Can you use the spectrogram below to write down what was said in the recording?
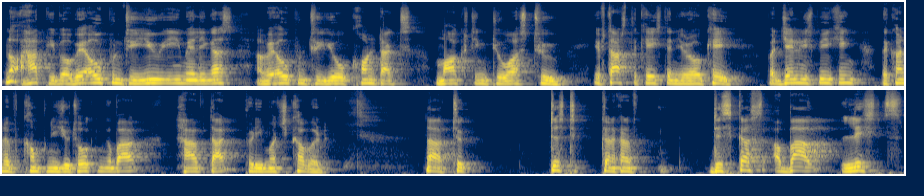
not happy, but we're open to you emailing us and we're open to your contacts marketing to us too. If that's the case, then you're okay. But generally speaking, the kind of companies you're talking about have that pretty much covered. Now, to just to kind of kind of discuss about lists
